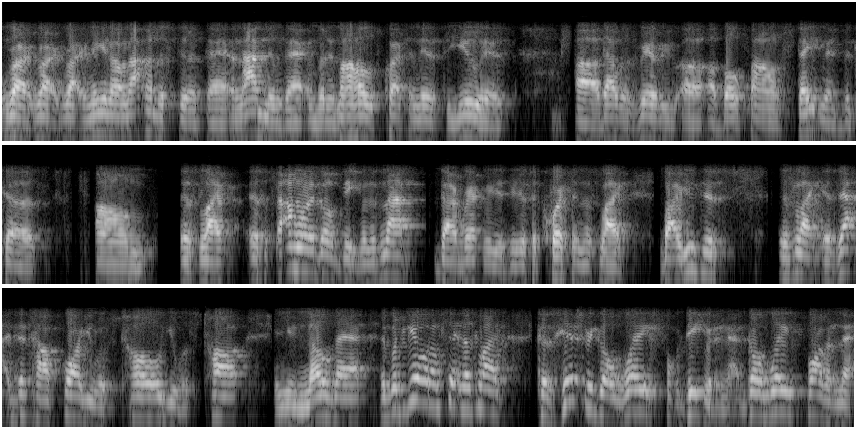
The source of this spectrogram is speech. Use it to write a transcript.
Right, right, right. And you know, and I understood that, and I knew that. But my whole question is to you is uh, that was very uh, a profound statement because um, it's like it's, I want to go deep, and it's not directly at you. It's a question. It's like by you just it's like, is that just how far you was told, you was taught, and you know that? But you get what I'm saying? It's like, because history go way deeper than that, go way farther than that.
